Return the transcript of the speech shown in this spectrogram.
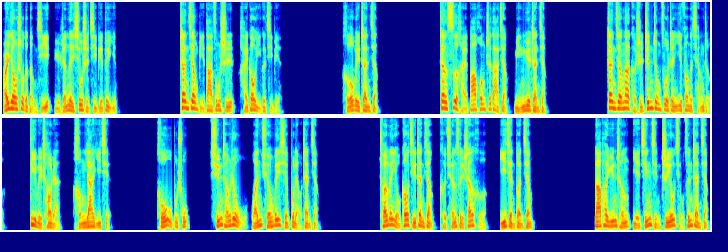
而妖兽的等级与人类修士级别对应。战将比大宗师还高一个级别。何谓战将？战四海八荒之大将，名曰战将。战将那可是真正坐镇一方的强者，地位超然，横压一切，何物不出，寻常热武完全威胁不了战将。传闻有高级战将可全碎山河，一剑断江。哪怕云城也仅仅只有九尊战将，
